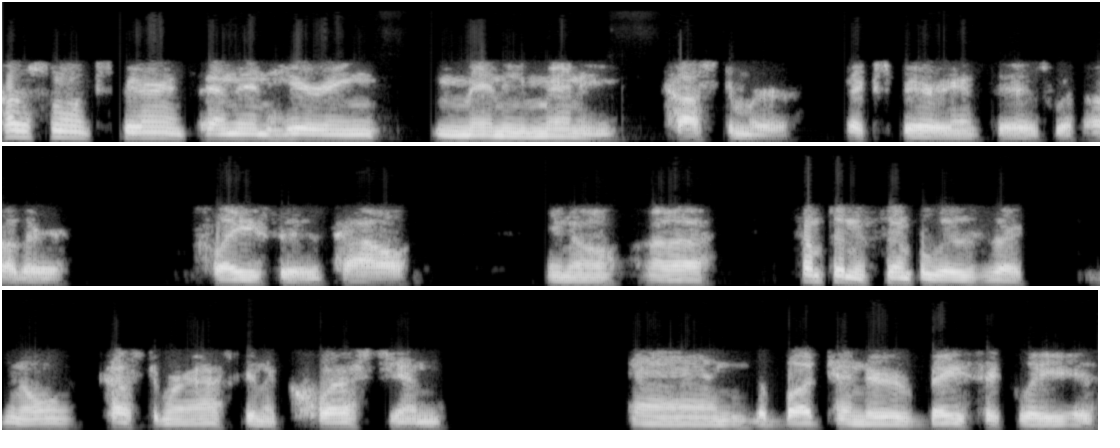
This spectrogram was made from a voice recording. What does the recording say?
personal experience, and then hearing many, many customer experiences with other places. How, you know, uh, something as simple as a you know customer asking a question, and the bud tender basically is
